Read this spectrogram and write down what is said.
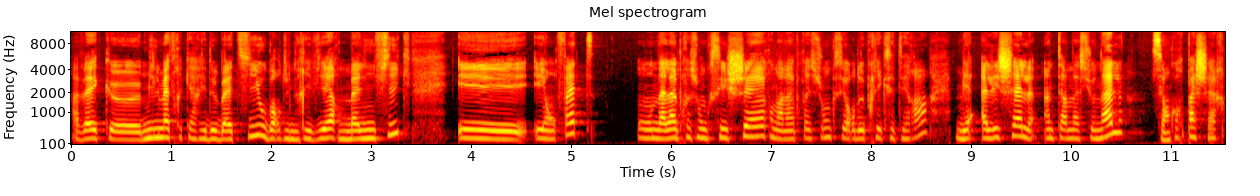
avec 1000 euh, mètres carrés de bâti au bord d'une rivière magnifique. Et, en fait, on a l'impression que c'est cher, on a l'impression que c'est hors de prix, etc. Mais à l'échelle internationale, c'est encore pas cher.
